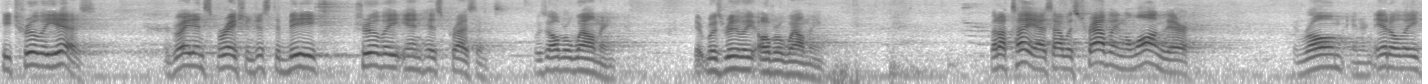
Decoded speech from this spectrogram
He truly is. A great inspiration just to be truly in his presence. It was overwhelming. It was really overwhelming. But I'll tell you, as I was traveling along there in Rome and in Italy,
